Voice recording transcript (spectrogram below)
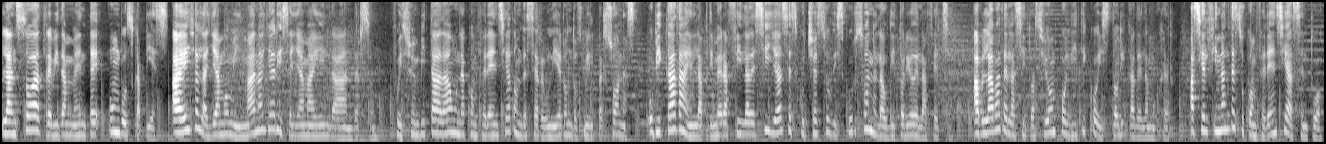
lanzó atrevidamente un buscapiés. A ella la llamo mi manager y se llama Hilda Anderson. Fui su invitada a una conferencia donde se reunieron 2.000 personas. Ubicada en la primera fila de sillas, escuché su discurso en el auditorio de la FECE. Hablaba de la situación político-histórica de la mujer. Hacia el final de su conferencia acentuó,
